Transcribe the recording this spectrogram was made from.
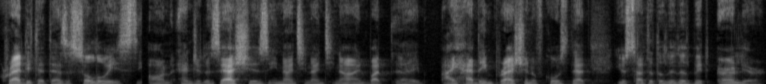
credited as a soloist on Angela's Ashes in 1999, but uh, I had the impression, of course, that you started a little bit earlier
